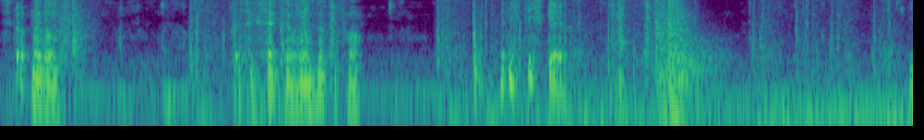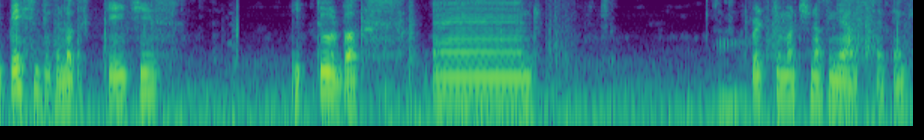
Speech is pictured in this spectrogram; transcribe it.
Scrap metal. That's exactly what I was looking for. Where does this go? Basin with a lot of gauges, a toolbox, and pretty much nothing else, I think.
